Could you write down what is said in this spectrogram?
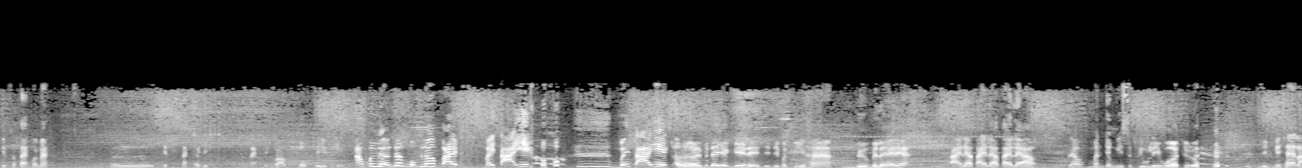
คิดสแต็กไว้ไหมเออคิดสแต็กไว้ดิส แต็กดีกว่าโจมตีสิเอามันเหลือหนึ่งผมลืมไป ไม่ตายอีก ไม่ตายอีก เออไม่ได้อย่างนี้ดิทีนี้มันปีห้าลืมไปเลยเนี่ย ตายแล้วตายแล้วตายแล้ว แล้วมันยังมีสกิลรีเวิร์สอยู่ด้วยยิงไม่ใช่ไร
